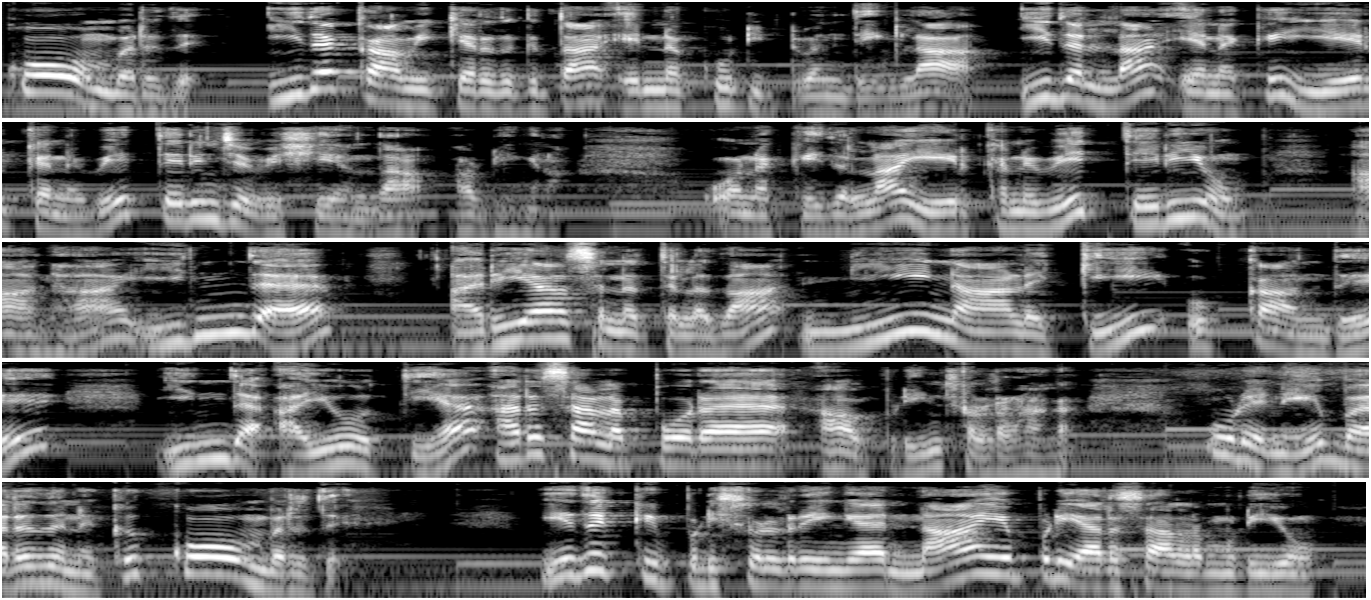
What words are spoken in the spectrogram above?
கோபம் வருது. இதை காமிக்கிறதுக்கு தான் என்னை கூட்டிகிட்டு வந்தீங்களா? இதெல்லாம் எனக்கு ஏற்கனவே தெரிஞ்ச விஷயந்தான் அப்படிங்கிறான். உனக்கு இதெல்லாம் ஏற்கனவே தெரியும். ஆனால் இந்த அரியாசனத்தில் தான் நீ நாளைக்கு உட்காந்து இந்த அயோத்தியை அரசாள போகிற அப்படின்னு சொல்கிறாங்க உடனே பரதனுக்கு கோபம் வருது. எதுக்கு இப்படி சொல்கிறீங்க நான் எப்படி அரசாள முடியும்?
